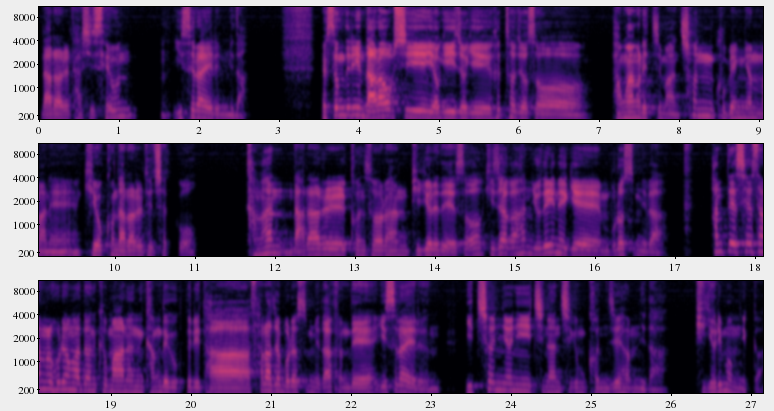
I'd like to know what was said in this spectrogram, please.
나라를 다시 세운 이스라엘입니다. 백성들이 나라 없이 여기저기 흩어져서 방황을 했지만 1900년 만에 기어코 나라를 되찾고 강한 나라를 건설한 비결에 대해서 기자가 한 유대인에게 물었습니다. 한때 세상을 호령하던 그 많은 강대국들이 다 사라져 버렸습니다. 그런데 이스라엘은 2000년이 지난 지금 건재합니다. 비결이 뭡니까?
